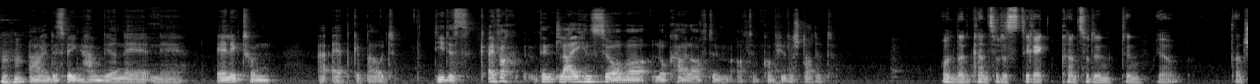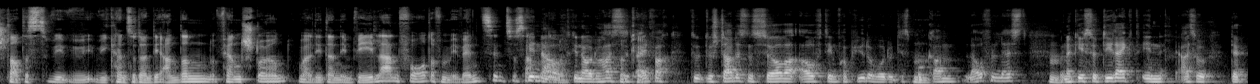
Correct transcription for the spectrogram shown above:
Mhm. Äh, deswegen haben wir eine, eine Electron-App gebaut, die das einfach den gleichen Server lokal auf dem, auf dem Computer startet. Und dann kannst du das direkt, kannst du den, den ja, dann startest wie, wie, wie, kannst du dann die anderen fernsteuern, weil die dann im WLAN vor Ort auf dem Event sind zusammen? Genau, oder? genau. Du hast okay. einfach, du, du startest einen Server auf dem Computer, wo du das hm. Programm hm. laufen lässt hm. und dann gehst du direkt in, also der,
